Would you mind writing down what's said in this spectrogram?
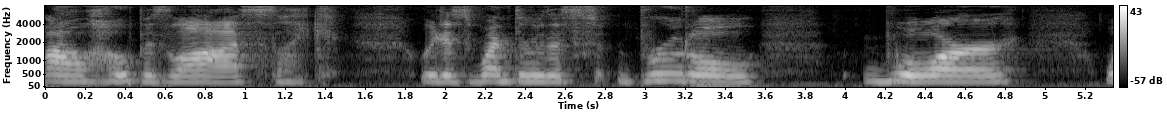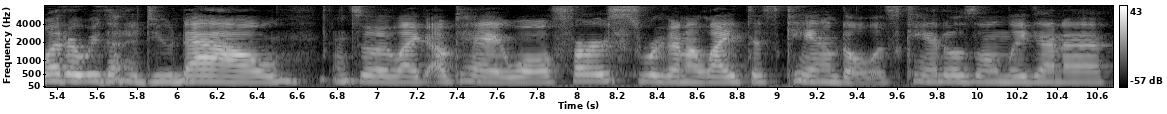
All hope is lost. Like we just went through this brutal war. What are we gonna do now?" And so they're like, "Okay, well, first we're gonna light this candle. This candle's only gonna.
